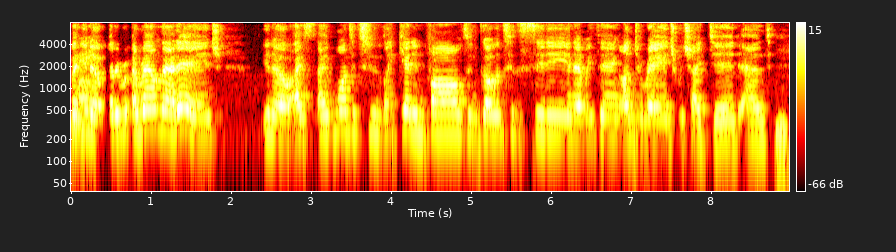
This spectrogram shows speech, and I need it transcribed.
but wow. you know, but around that age, you know, I, I wanted to like get involved and go into the city and everything underage, which I did. And, mm.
